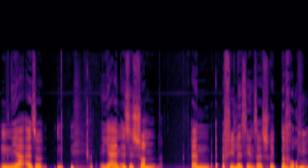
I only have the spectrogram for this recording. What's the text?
Ja, also, ja, es ist schon ein, viele sehen es als Schritt nach oben.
